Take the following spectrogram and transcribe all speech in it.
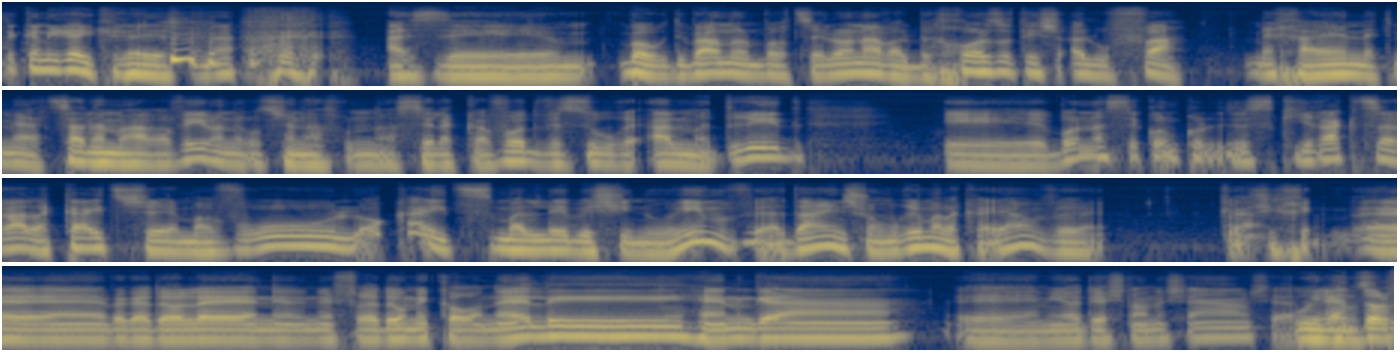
זה כנראה יקרה השנה. אז אה, בואו, דיברנו על ברצלונה, אבל בכל זאת יש אלופה מכהנת מהצד המערבי, ואני רוצה שאנחנו נעשה לה כבוד, וזו ריאל מדריד. אה, בואו נעשה קודם כל איזו סקירה קצרה לקיץ שהם עברו, לא קיץ מלא בשינויים, ועדיין שומרים על הקיים וממשיכים. אה, בגדול אה, נפרדו מקורנלי, האנגה, אה, מי עוד יש לנו שם? וויליאמס גוס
